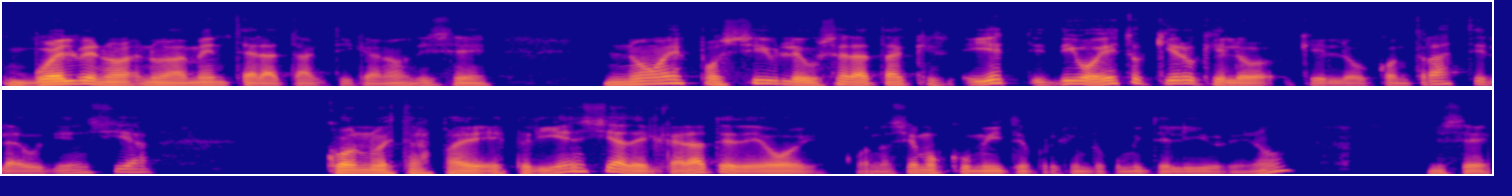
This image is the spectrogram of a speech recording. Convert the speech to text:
vuelve nuevamente a la táctica, ¿no? Dice, no es posible usar ataques, y digo, esto quiero que lo, que lo contraste la audiencia con nuestra experiencia del karate de hoy, cuando hacemos kumite, por ejemplo, kumite libre, ¿no? Dice,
